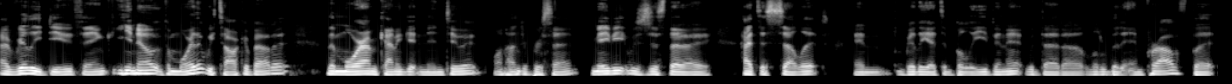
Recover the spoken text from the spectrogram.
I really do think, you know, the more that we talk about it, the more I'm kind of getting into it 100%. Maybe it was just that I had to sell it and really had to believe in it with that uh, little bit of improv. But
